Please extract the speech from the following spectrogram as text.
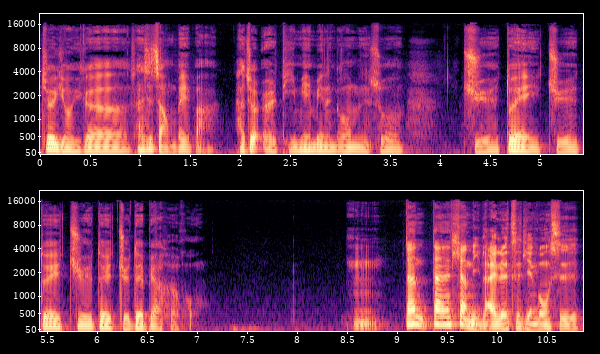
就有一个他是长辈吧，他就耳提面命的跟我们说，绝对绝对绝对绝对不要合伙。嗯，但但像你来了这间公司，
